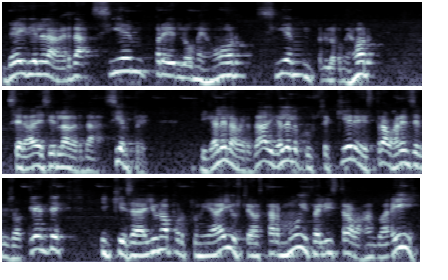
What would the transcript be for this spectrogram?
Ve y dile la verdad. Siempre lo mejor, siempre lo mejor será decir la verdad. Siempre. Dígale la verdad, dígale lo que usted quiere, es trabajar en servicio al cliente y quizá haya una oportunidad y usted va a estar muy feliz trabajando ahí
